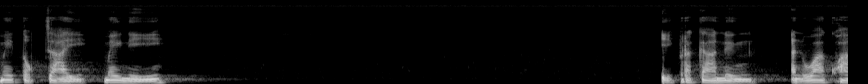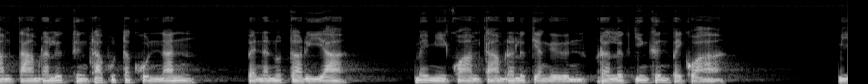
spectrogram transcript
ไม่ตกใจ ไม่หนี อีกประการหนึ่ง อันว่าความตามระลึกถึงพระพุทธคุณนั้น เป็นอนุตริยะ ไม่มีความตามระลึกอย่างอื่น ระลึกยิ่งขึ้นไปกว่า มี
